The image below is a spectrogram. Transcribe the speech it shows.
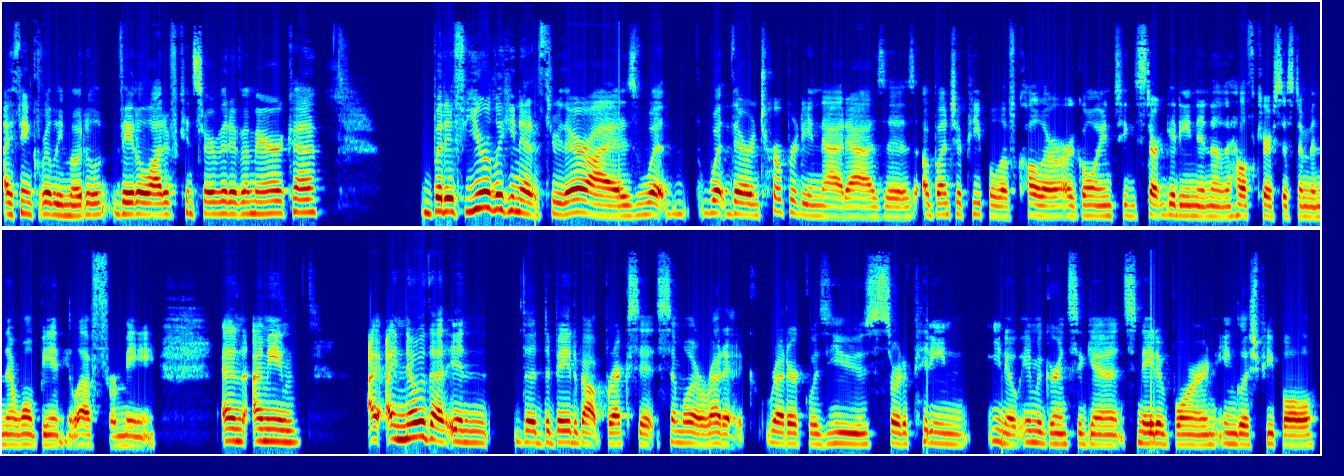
I think really motivate a lot of conservative America but if you're looking at it through their eyes what what they're interpreting that as is a bunch of people of color are going to start getting in on the healthcare system and there won't be any left for me. And i mean i, I know that in the debate about brexit similar rhetoric rhetoric was used sort of pitting you know immigrants against native born english people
